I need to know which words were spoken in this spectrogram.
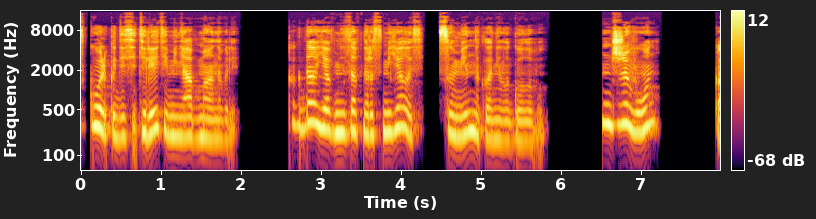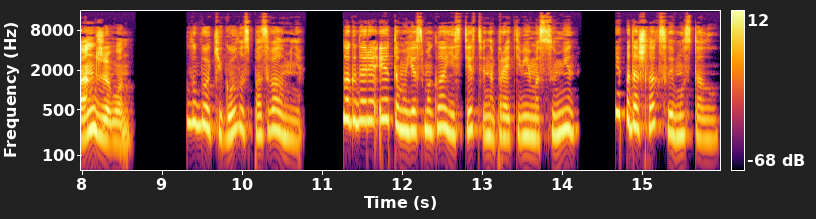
сколько десятилетий меня обманывали. Когда я внезапно рассмеялась, Сумин наклонила голову. «Дживон?» «Кан Дживон?» Глубокий голос позвал меня. Благодаря этому я смогла естественно пройти мимо Сумин и подошла к своему столу.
